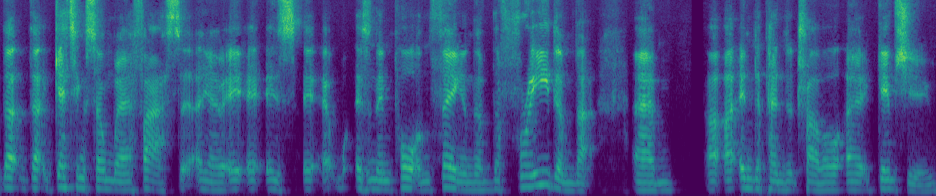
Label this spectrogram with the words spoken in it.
that that getting somewhere fast uh, you know it, it is it is an important thing and the, the freedom that um, uh, independent travel uh, gives you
